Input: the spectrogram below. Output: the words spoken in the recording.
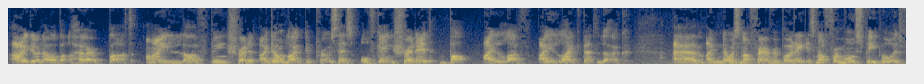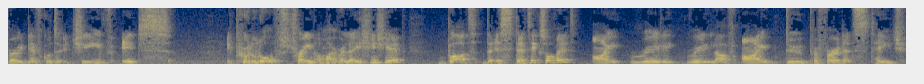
I don't know about her, but I love being shredded. I don't like the process of getting shredded, but I love, I like that look. Um, I know it's not for everybody. It's not for most people. It's very difficult to achieve. It's it put a lot of strain on my relationship, but the aesthetics of it, I really, really love. I do prefer that stage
